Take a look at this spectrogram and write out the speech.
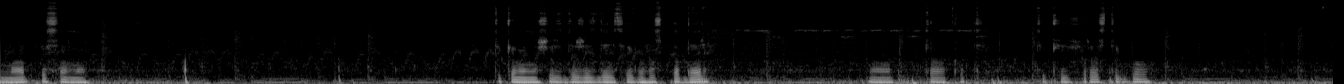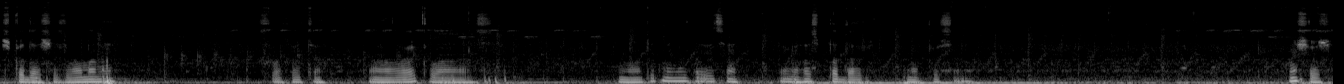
надписами. знахідка мені щось дуже здається як господар. От так от. Такий хрестик був. Шкода, що зламаний. Слухайте, але клас. Ну тут мені здається, як господар написано. Ну що ж,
